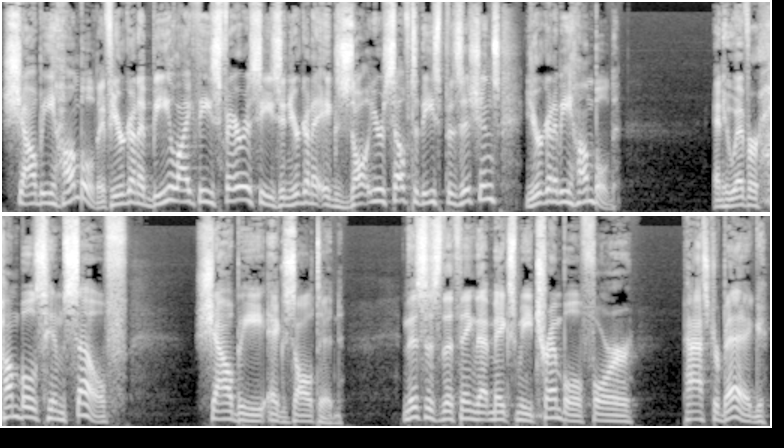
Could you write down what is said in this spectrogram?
shall be humbled. If you're going to be like these Pharisees and you're going to exalt yourself to these positions, you're going to be humbled. And whoever humbles himself shall be exalted. And this is the thing that makes me tremble for Pastor Begg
